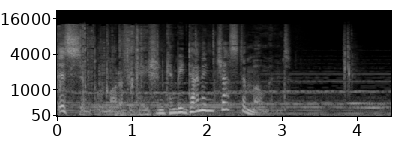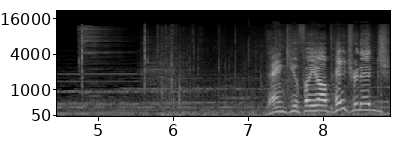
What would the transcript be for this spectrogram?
This simple modification can be done in just a moment. Thank you for your patronage.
